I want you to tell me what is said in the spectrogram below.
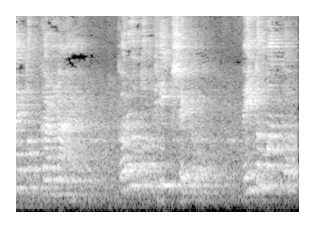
है तो करना है. करो तो ठीक से करो, नहीं तो मत करो.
